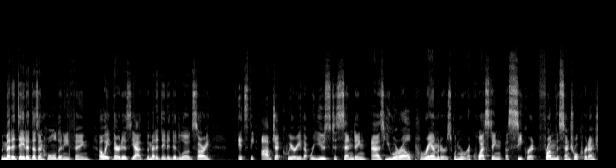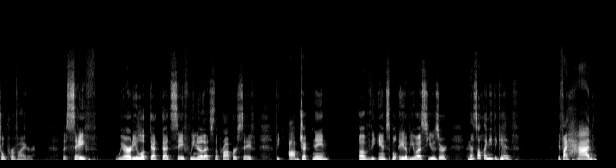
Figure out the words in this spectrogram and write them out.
The metadata doesn't hold anything. Oh, wait, there it is. Yeah, the metadata did load. Sorry. It's the object query that we're used to sending as URL parameters when we're requesting a secret from the central credential provider. The safe, we already looked at that safe. We know that's the proper safe. The object name of the Ansible AWS user, and that's all I need to give. If I had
